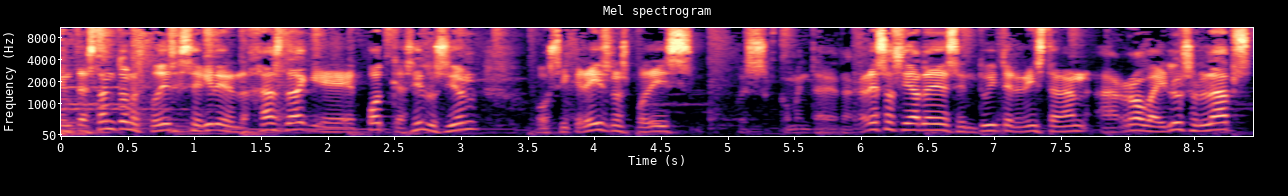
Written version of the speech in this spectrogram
Mientras tanto, nos podéis seguir en el hashtag eh, Podcast Ilusión o si queréis nos podéis pues, comentar en las redes sociales, en Twitter, en Instagram, arroba Illusion Labs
